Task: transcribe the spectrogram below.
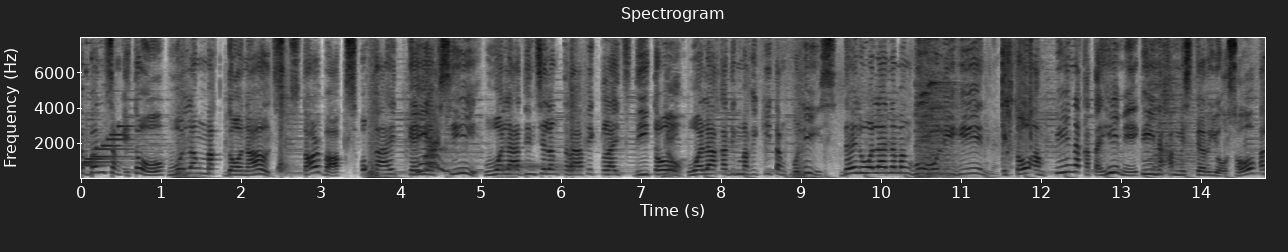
Sa bansang ito, walang McDonald's, Starbucks o kahit KFC. Wala din silang traffic lights dito. Wala ka ding makikitang pulis dahil wala namang huhulihin. Ito ang pinakatahimik, pinakamisteryoso at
